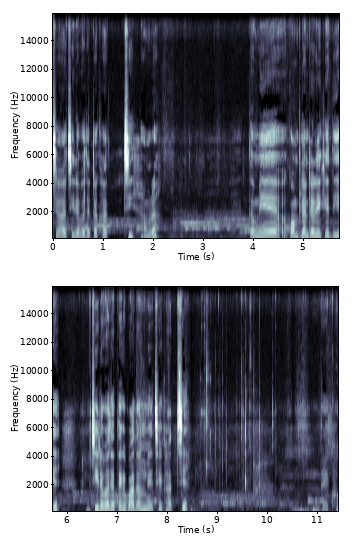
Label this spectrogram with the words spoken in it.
চা, চিড়ে ভাজাটা খাচ্ছি আমরা। তো মেয়ে কমপ্লেনটা রেখে দিয়ে চিড়ে ভাজা থেকে বাদাম বেছে খাচ্ছে। দেখো।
